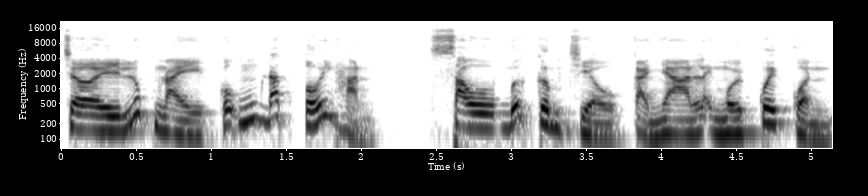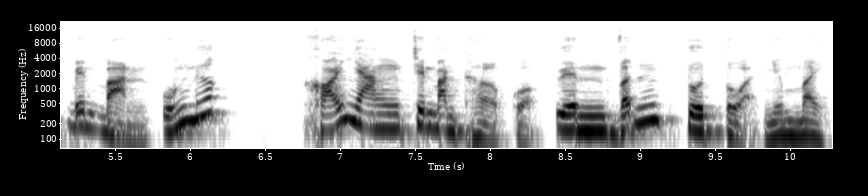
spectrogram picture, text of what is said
Trời lúc này cũng đã tối hẳn. Sau bữa cơm chiều, cả nhà lại ngồi quây quần bên bàn uống nước. Khói nhang trên bàn thờ của Uyên vẫn tua tủa như mây.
